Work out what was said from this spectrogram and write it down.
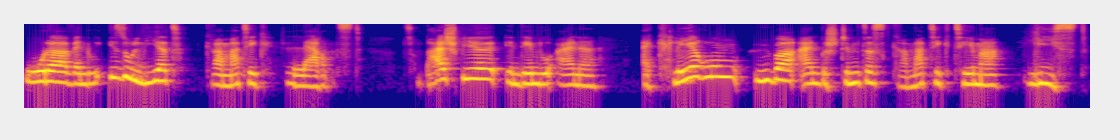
oder wenn du isoliert Grammatik lernst. Zum Beispiel, indem du eine Erklärung über ein bestimmtes Grammatikthema liest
